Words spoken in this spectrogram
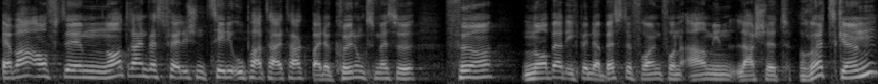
Er war auf dem nordrhein-westfälischen CDU-Parteitag bei der Krönungsmesse für Norbert, ich bin der beste Freund von Armin Laschet-Röttgen.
